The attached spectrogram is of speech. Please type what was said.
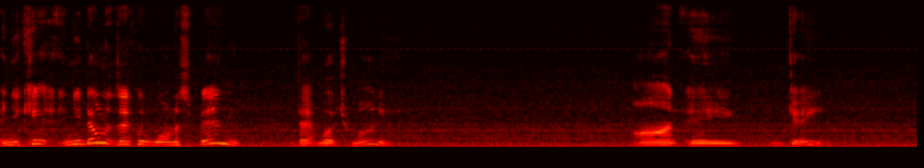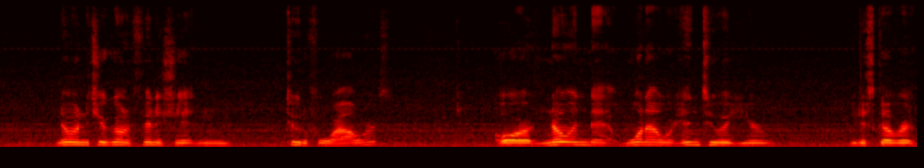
And you can't, and you don't exactly want to spend that much money on a game. Knowing that you're going to finish it in two to four hours. Or knowing that one hour into it, you're, you discover it,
